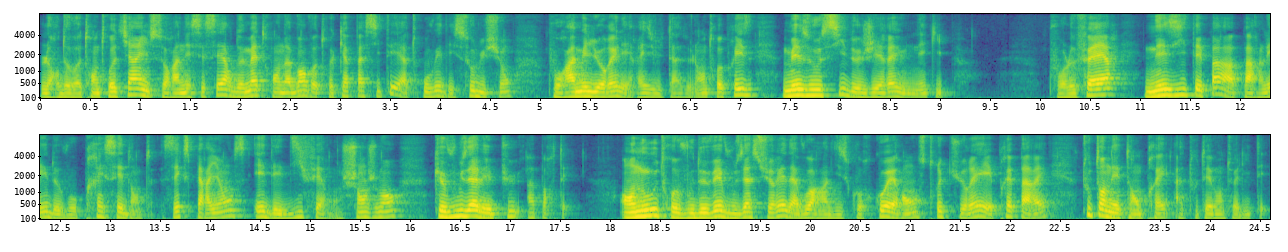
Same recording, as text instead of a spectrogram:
Lors de votre entretien, il sera nécessaire de mettre en avant votre capacité à trouver des solutions pour améliorer les résultats de l'entreprise, mais aussi de gérer une équipe. Pour le faire, n'hésitez pas à parler de vos précédentes expériences et des différents changements que vous avez pu apporter. En outre, vous devez vous assurer d'avoir un discours cohérent, structuré et préparé tout en étant prêt à toute éventualité.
